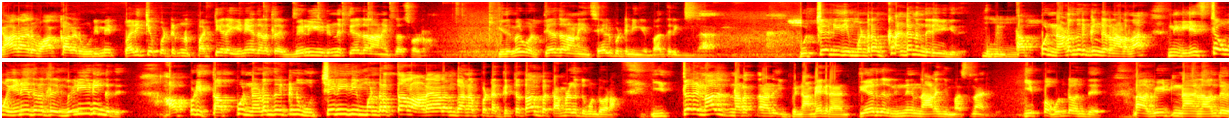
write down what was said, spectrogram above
யார் யார் வாக்காளர் உரிமை பறிக்கப்பட்டிருக்குன்னு பட்டியலை இணையதளத்தில் வெளியிடுன்னு தேர்தல் ஆணையத்தில் சொல்றோம் இது மாதிரி ஒரு தேர்தல் ஆணையம் செயல்பட்டு நீங்க பார்த்திருக்கீங்களா? உச்ச நீதிமன்றம் கண்டனம் தெரிவிக்குது. தப்பு நடந்திருக்குங்கிறனால தான் நீ லிஸ்ட்டை உன் இணையதளத்தில் வெளியிடுங்குது. அப்படி தப்பு நடந்திருக்குன்னு உச்ச நீதிமன்றத்தால் அடையாளம் காணப்பட்ட திட்டத்தை இப்ப தமிழகத்துக்கு கொண்டு வரான். இத்தனை நாள் நட இப்ப நான் கேட்கிறேன் தேர்தல் இன்னும் நாலஞ்சு மாசம் தான் இருக்கு. இப்ப கொண்டு வந்து நான் வீட்டு நான் நான் வந்து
